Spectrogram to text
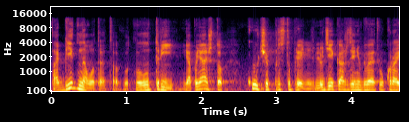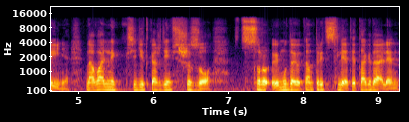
обидно вот это вот внутри? Я понимаю, что куча преступлений. Людей каждый день убивают в Украине. Навальный сидит каждый день в ШИЗО. Ему дают там 30 лет и так далее.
